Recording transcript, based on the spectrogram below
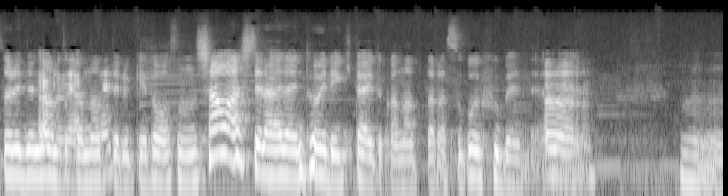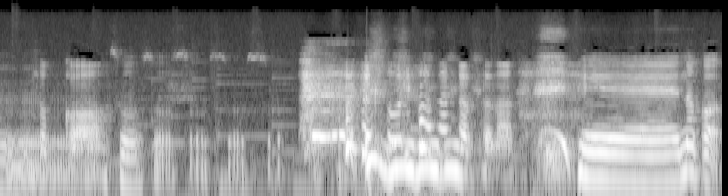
それでなんとかなってるけど、そのシャワーしてる間にトイレ行きたいとかなったらすごい不便だよね。うん。そっか。そうそうそうそうそう。それはなかったな。へえんか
